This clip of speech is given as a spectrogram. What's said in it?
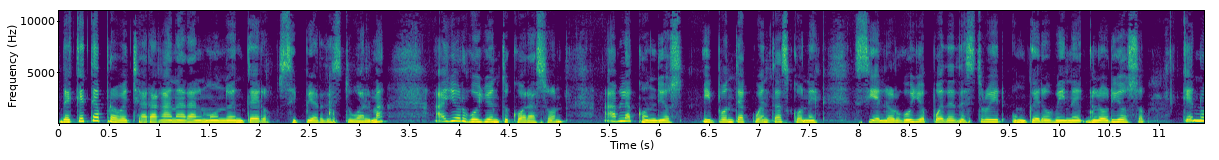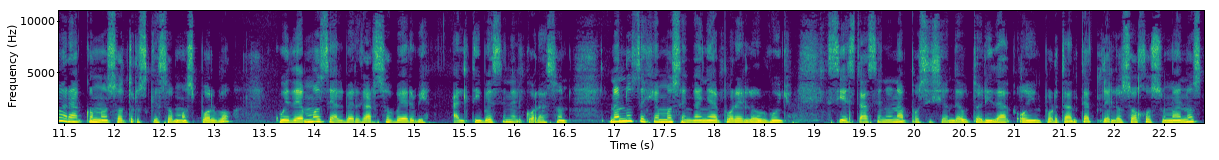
¿De qué te aprovechará ganar al mundo entero si pierdes tu alma? ¿Hay orgullo en tu corazón? Habla con Dios y ponte a cuentas con Él. Si el orgullo puede destruir un querubín glorioso, ¿qué no hará con nosotros que somos polvo? Cuidemos de albergar soberbia, altivez en el corazón. No nos dejemos engañar por el orgullo. Si estás en una posición de autoridad o importante ante los ojos humanos,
